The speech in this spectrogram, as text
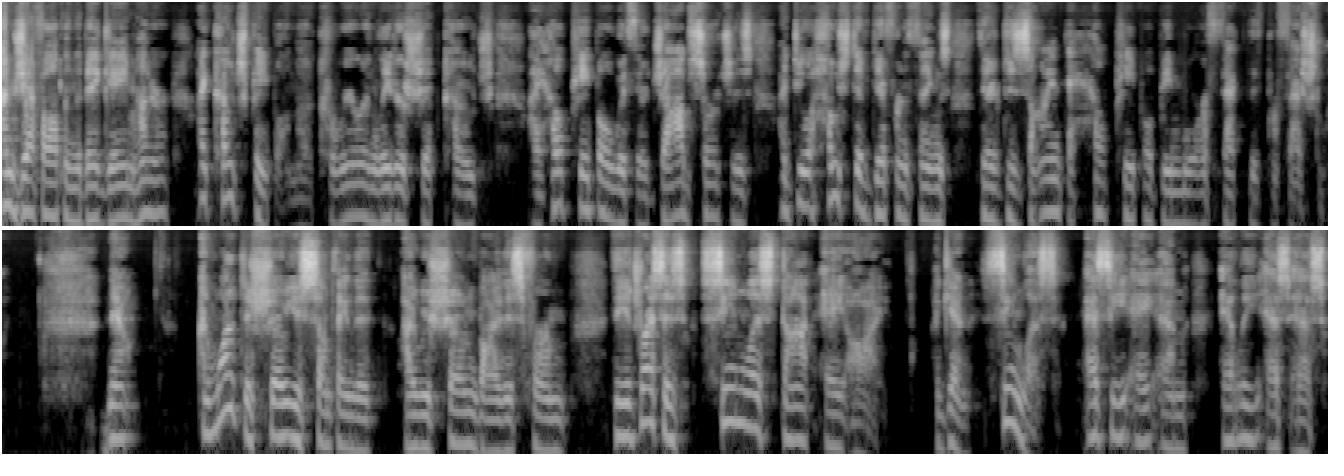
I'm Jeff Altman, the Big Game Hunter. I coach people. I'm a career and leadership coach. I help people with their job searches. I do a host of different things that are designed to help people be more effective professionally. Now, I wanted to show you something that I was shown by this firm. The address is seamless.ai. Again, seamless, S E A M L E S S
